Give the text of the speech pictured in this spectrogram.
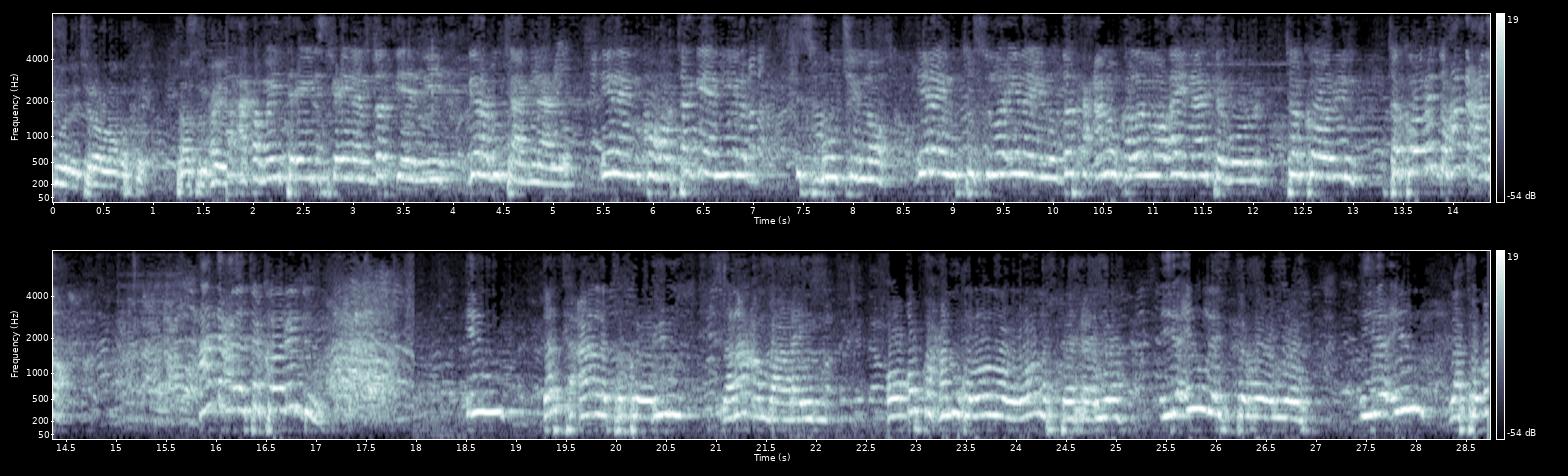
si wada jira loo qabto. Taas maxay xakamaynta aidiska inaynu dadkeennii garab u taagnaano. Inaynu ka hortageenniina isbuujinno. Inaynu tusno inaynu dadka xanuunka la nool aynaan takoorin dadka aan la takoorin lala cambaarayn oo qofka xanuunka loo nool loo nasteexeeyo iyo in la isdaweeyo iyo in la tago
